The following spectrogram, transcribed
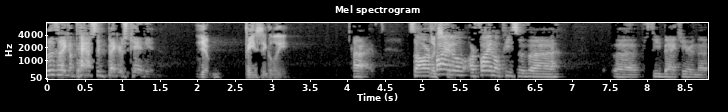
Looks like a passive beggar's canyon. Yep, basically. All right. So our Looks final our final piece of uh, uh, feedback here in the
